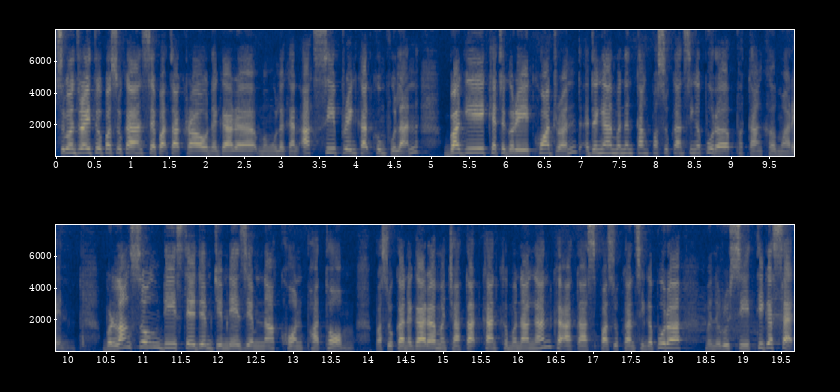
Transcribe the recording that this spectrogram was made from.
Sementara itu, pasukan sepak takraw negara memulakan aksi peringkat kumpulan bagi kategori kuadran dengan menentang pasukan Singapura petang kemarin. Berlangsung di Stadium Gymnasium Nakhon Pathom, pasukan negara mencatatkan kemenangan ke atas pasukan Singapura menerusi tiga set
